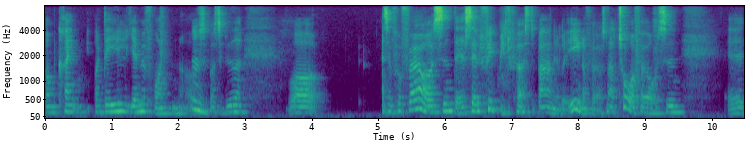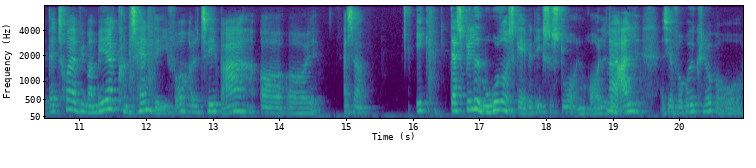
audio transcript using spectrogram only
omkring at dele hjemmefronten og, mm. og så videre. Hvor, altså for 40 år siden, da jeg selv fik mit første barn, eller 41, snart 42 år siden, øh, der tror jeg, at vi var mere kontante i forhold til bare at, og, altså, ikke, der spillede moderskabet ikke så stor en rolle. Det er aldrig, altså jeg får røde knopper over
